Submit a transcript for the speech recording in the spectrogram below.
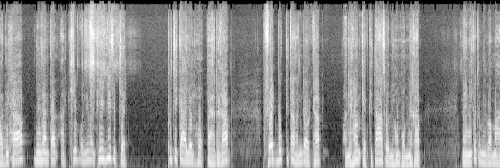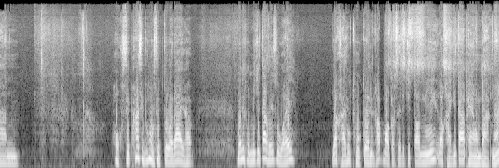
วัสดีครับ ยืนยันการอัดคลิปวันนี้วันที่ 27 พฤศจิกายน 68 นะครับ Facebook กีตาร์สันโดษครับ อันนี้ห้องเก็บกีตาร์ส่วนหนึ่งของผมนะครับ ในนี้ก็จะมีประมาณ 60 50ถึง60 ตัวได้ครับ วันนี้ผมมีกีตาร์สวยๆ แล้วขายถูกๆ ตัวนะครับ เหมาะกับเศรษฐกิจตอนนี้ เราขายกีตาร์แพงลำบากนะ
